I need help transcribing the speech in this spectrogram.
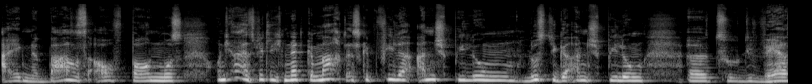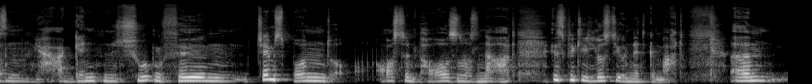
eigene Basis aufbauen muss. Und ja, ist wirklich nett gemacht. Es gibt viele Anspielungen, lustige Anspielungen äh, zu diversen ja, Agenten, Schurkenfilmen, James Bond, Austin Powers und sowas in der Art. Ist wirklich lustig und nett gemacht. Ähm,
